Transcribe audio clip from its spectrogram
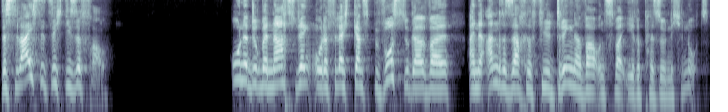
Das leistet sich diese Frau ohne darüber nachzudenken oder vielleicht ganz bewusst sogar, weil eine andere Sache viel dringender war, und zwar ihre persönliche Not.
